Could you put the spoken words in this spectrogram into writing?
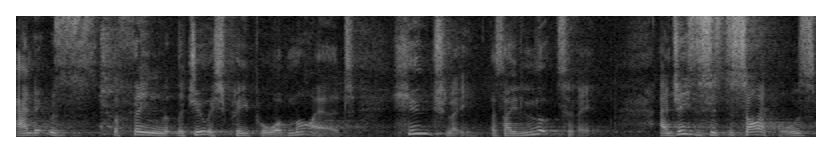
and it was the thing that the Jewish people admired hugely as they looked at it. And Jesus' disciples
